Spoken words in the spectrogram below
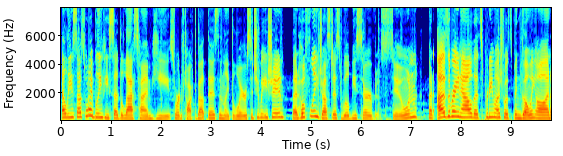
At least that's what I believe he said the last time he sort of talked about this in like the lawyer situation. But hopefully justice will be served soon. But as of right now, that's pretty much what's been going on.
